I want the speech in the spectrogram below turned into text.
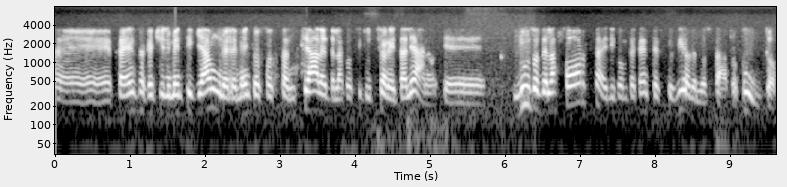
eh, penso che ci dimentichiamo un elemento sostanziale della Costituzione italiana, che è l'uso della forza è di competenza esclusiva dello Stato, punto.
